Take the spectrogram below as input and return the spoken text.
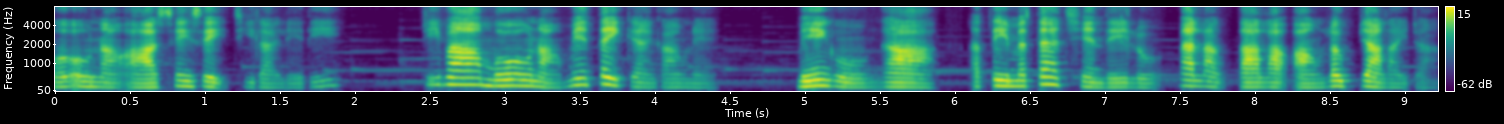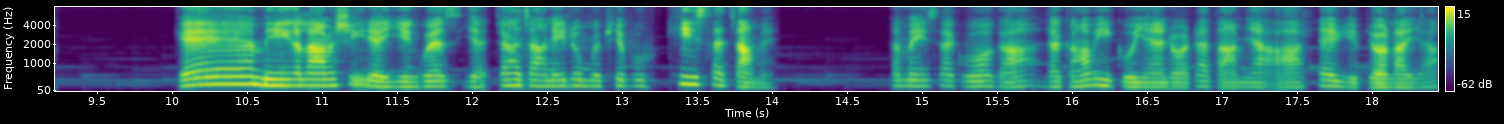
မိုးအုံနောင်အားစိတ်စိတ်ကြည့်လိုက်လေသည်ဒီပါမိုးအုံနောင်မင်းတိတ်ကန်ကောင်းတယ်မင်းကိုငါအသေးမတက်ချင်သေးလို့မှတ်လောက်သားလောက်အောင်လှုပ်ပြလိုက်တာကဲမင်္ဂလာမရှိတဲ့ရင်ခွဲစီကကြာကြာနေလို့မဖြစ်ဘူးခီးဆက်ကြမယ်တမိတ်ဆက်ကောက၎င်းဤကိုရန်တော်တပ်သားများအားလှည့်၍ပြောလိုက်ရာ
